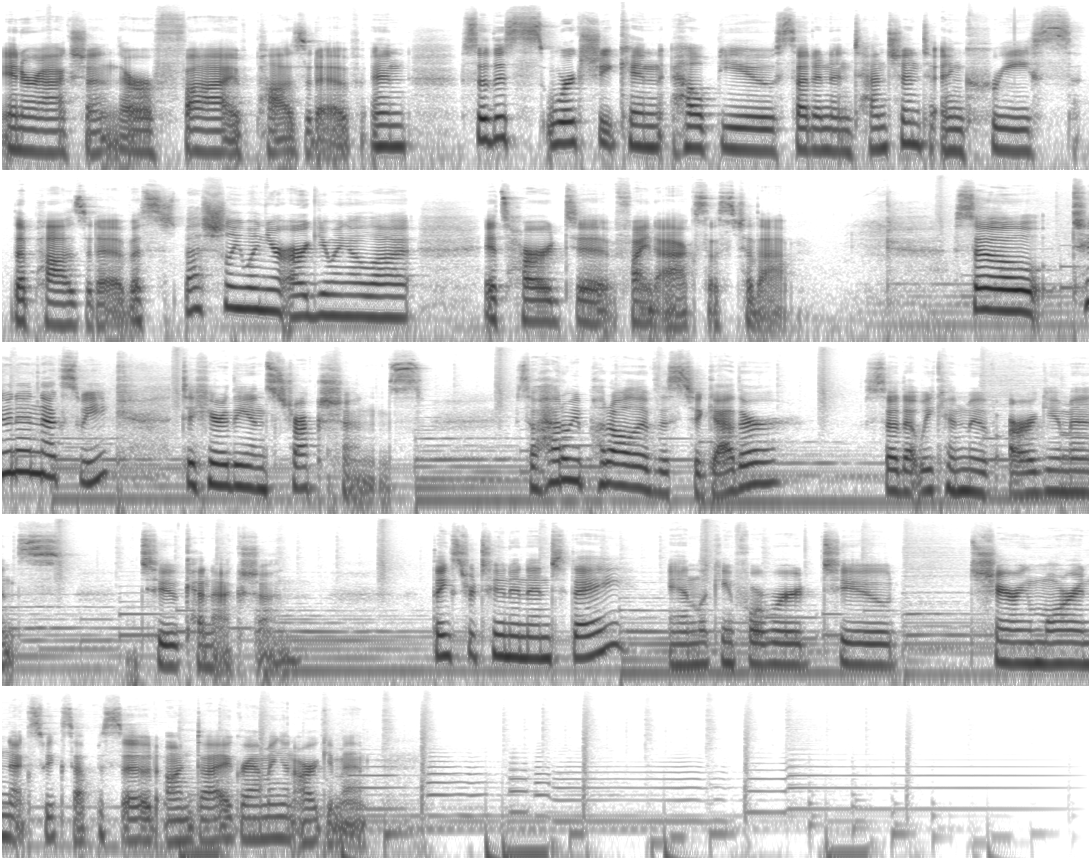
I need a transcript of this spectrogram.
interaction, there are five positive. And so, this worksheet can help you set an intention to increase the positive, especially when you're arguing a lot. It's hard to find access to that. So, tune in next week to hear the instructions. So, how do we put all of this together so that we can move arguments to connection? Thanks for tuning in today and looking forward to sharing more in next week's episode on diagramming an argument.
